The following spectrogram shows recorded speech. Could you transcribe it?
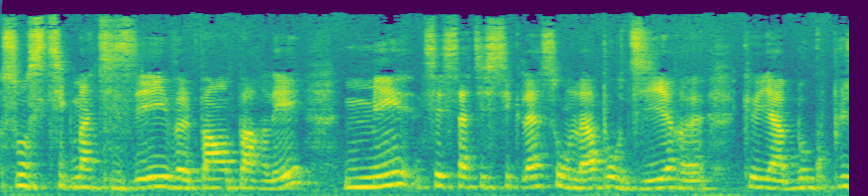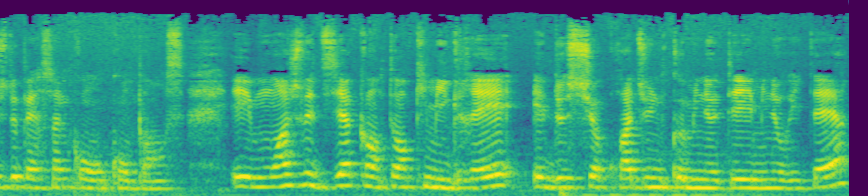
sont stigmatisés, ils veulent pas en parler, mais ces statistiques-là sont là pour dire euh, qu'il y a beaucoup plus de personnes qu'on pense. Et moi, je veux dire qu'en tant qu'immigré et de surcroît d'une communauté minoritaire,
